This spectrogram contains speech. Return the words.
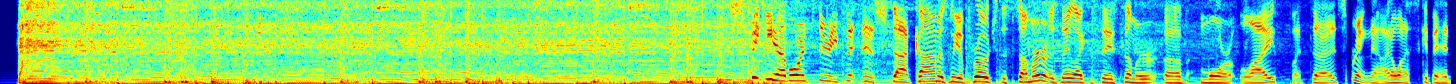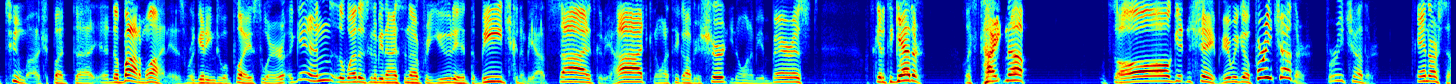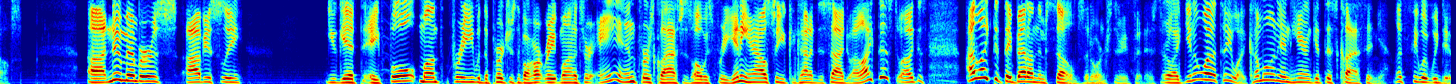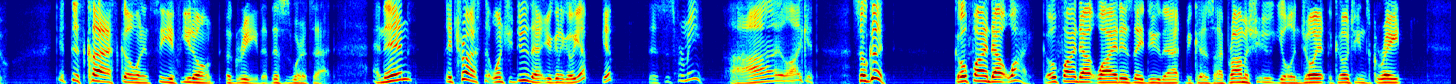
Speaking of OrangeTheoryFitness.com, as we approach the summer, as they like to say, summer of more life, but uh, it's spring now. I don't want to skip ahead too much, but uh, the bottom line is we're getting to a place where, again, the weather's going to be nice enough for you to hit the beach, going to be outside, it's going to be hot, you're going to want to take off your shirt, you don't want to be embarrassed. Let's get it together. Let's tighten up. Let's all get in shape. Here we go. For each other, for each other, and ourselves. Uh, new members, obviously, you get a full month free with the purchase of a heart rate monitor, and first class is always free anyhow. So you can kind of decide: Do I like this? Do I like this? I like that they bet on themselves at Orange Theory Fitness. They're like, you know what? I'll tell you what. Come on in here and get this class in you. Let's see what we do. Get this class going and see if you don't agree that this is where it's at. And then they trust that once you do that, you're going to go, yep, yep, this is for me. I like it. So good Go find out why. Go find out why it is they do that because I promise you, you'll enjoy it. The coaching's great,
